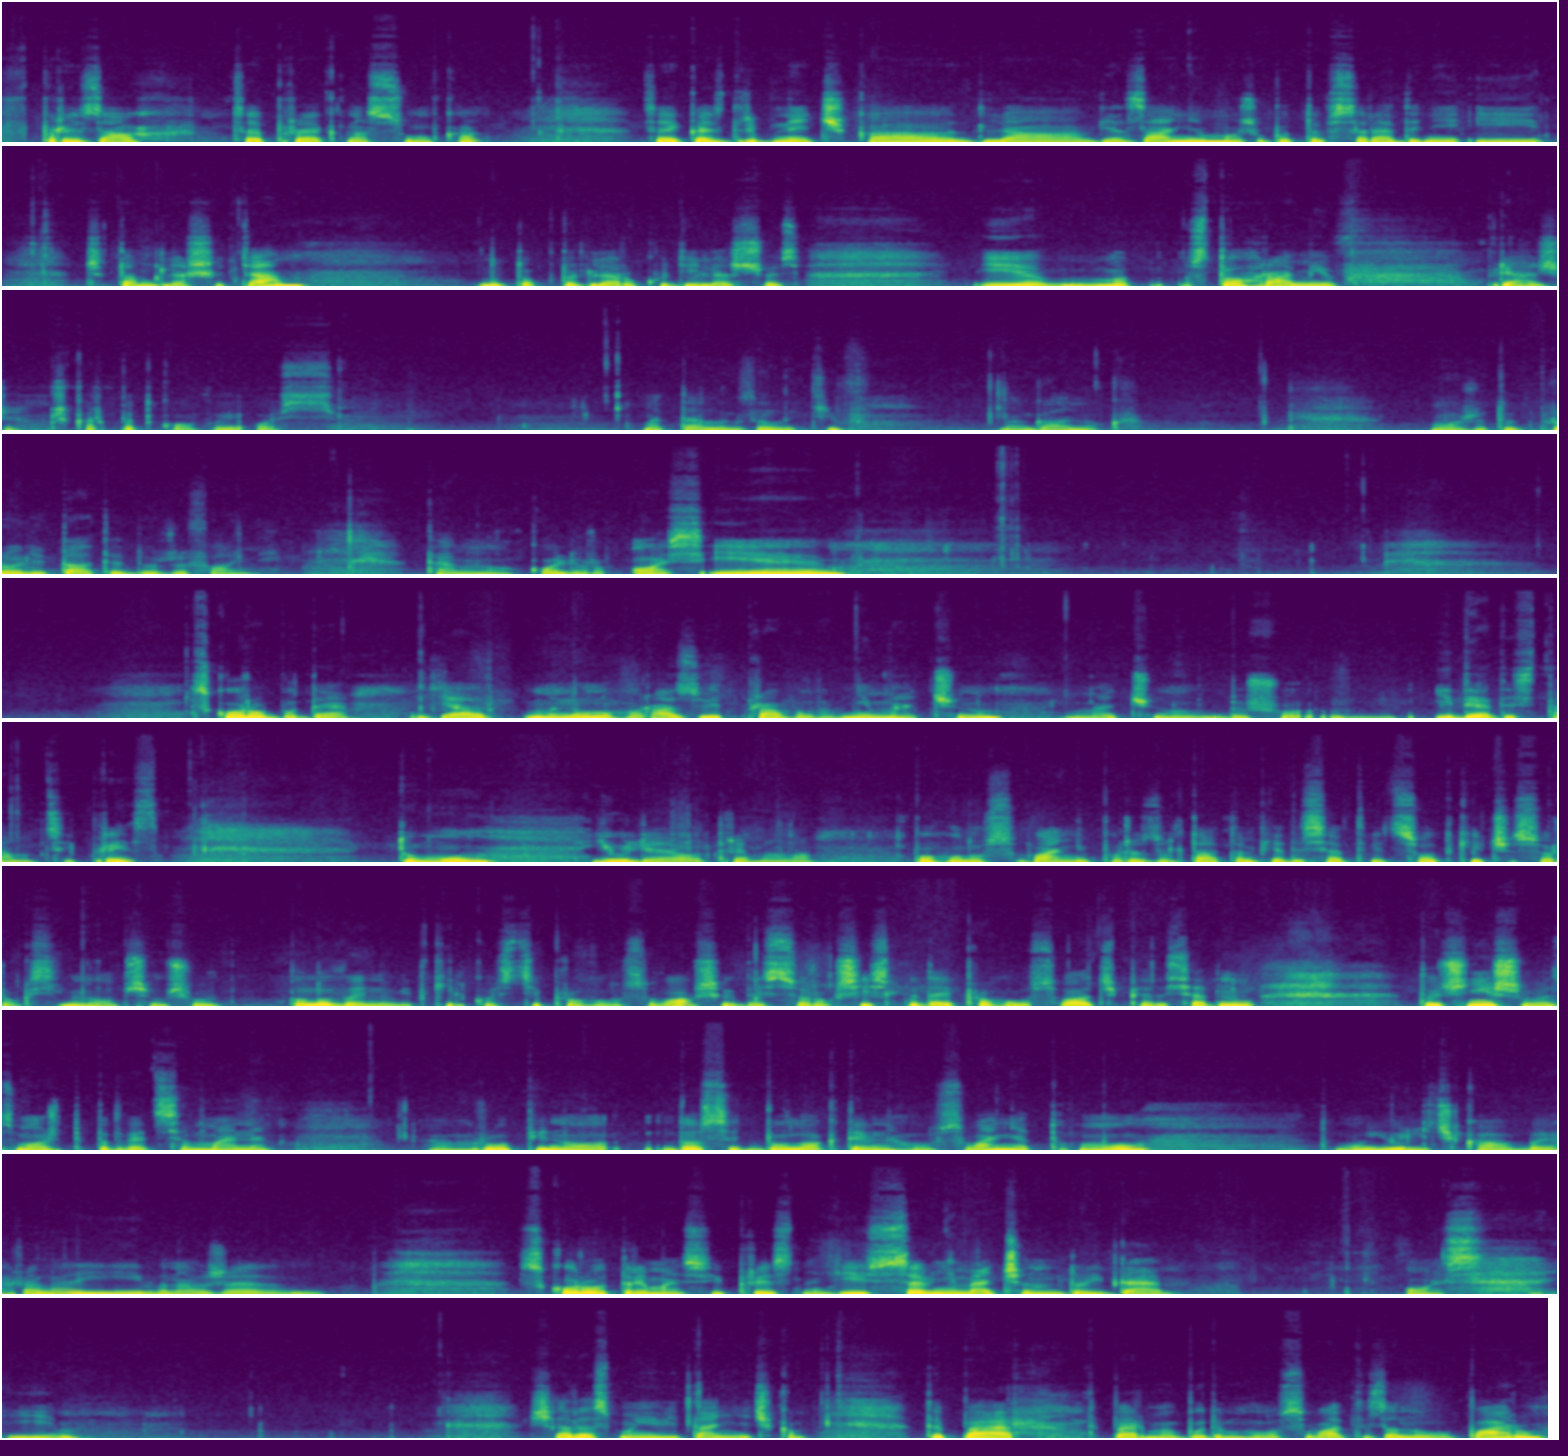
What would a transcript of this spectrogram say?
в призах? Це проєктна сумка. Це якась дрібничка для в'язання може бути всередині, і чи там для шиття, ну, тобто для рукоділля щось. І 100 грамів пряжі шкарпеткової. Ось. Метелик залетів на ганок. Може тут пролітати дуже файний. Темного кольору. Ось. І скоро буде. Я минулого разу відправила в Німеччину. В Німеччину душу, іде десь там цей приз. Тому Юлія отримала по голосуванню по результатам 50% чи 47%, ну, в общем, що половину від кількості проголосувавших, десь 46 людей проголосувало чи 50. Ну, точніше, ви зможете подивитися в мене в групі, ну, досить було активне голосування, тому, тому Юлічка виграла і вона вже скоро отримає свій приз. Надіюсь, все в Німеччину дойде. Ось. І ще раз мої вітаннячка. Тепер, тепер ми будемо голосувати за нову пару.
